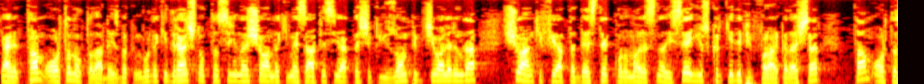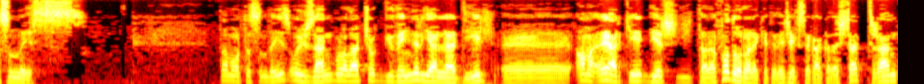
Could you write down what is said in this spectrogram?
Yani tam orta noktalardayız. Bakın buradaki direnç noktasıyla şu andaki mesafesi yaklaşık 110 pip civarlarında. Şu anki fiyatta destek konumu arasında ise 147 pip var arkadaşlar. Tam ortasındayız. Tam ortasındayız. O yüzden buralar çok güvenilir yerler değil. Ee, ama eğer ki bir tarafa doğru hareket edeceksek arkadaşlar trend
